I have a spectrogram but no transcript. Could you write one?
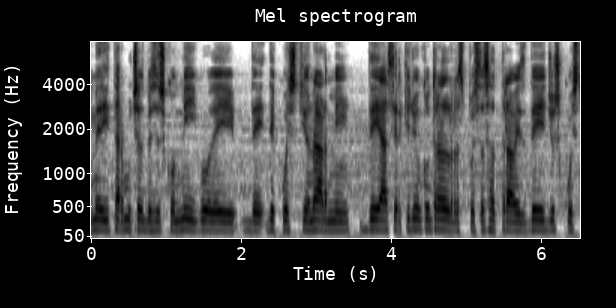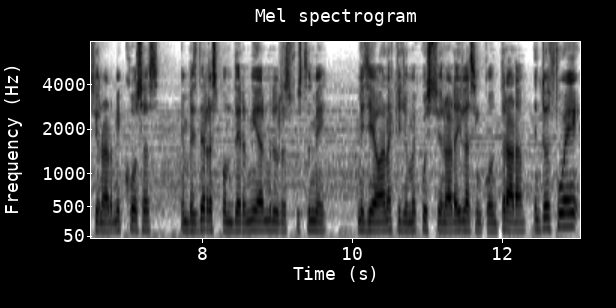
meditar muchas veces conmigo, de, cuestionarme, de hacer que yo encontrara las respuestas a través de ellos, cuestionarme cosas, en vez de responderme y darme las respuestas, me, me llevaban a que yo me cuestionara y las encontrara. Entonces fue,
